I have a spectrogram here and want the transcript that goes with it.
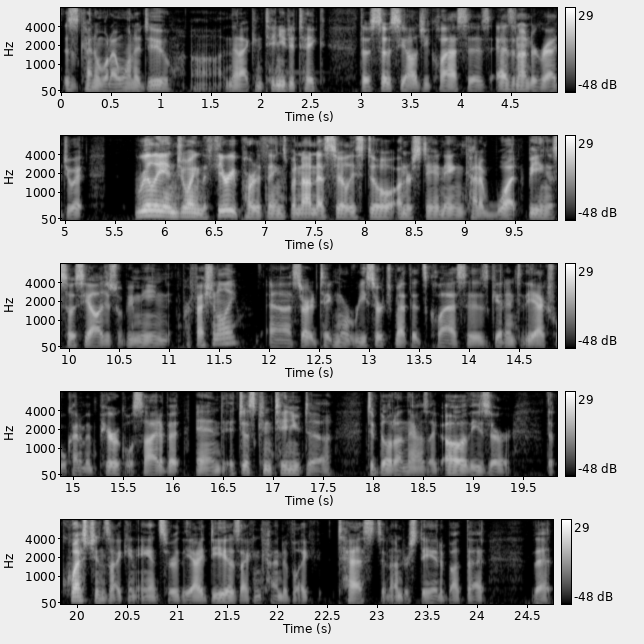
this is kind of what I want to do. Uh, and then I continued to take those sociology classes as an undergraduate, really enjoying the theory part of things, but not necessarily still understanding kind of what being a sociologist would be mean professionally. Uh, started to take more research methods classes, get into the actual kind of empirical side of it, and it just continued to to build on there. I was like, oh, these are the questions I can answer, the ideas I can kind of like test and understand about that that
